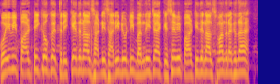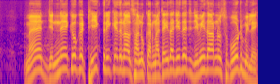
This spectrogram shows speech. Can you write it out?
ਕੋਈ ਵੀ ਪਾਰਟੀ ਕਿਉਂਕਿ ਤਰੀਕੇ ਦੇ ਨਾਲ ਸਾਡੀ ਸਾਰੀ ਡਿਊਟੀ ਬੰਦੀ ਚਾਹੇ ਕਿਸੇ ਵੀ ਪਾਰਟੀ ਦੇ ਨਾਲ ਸੰਬੰਧ ਰੱਖਦਾ ਹੈ, ਮੈਂ ਜਿੰਨੇ ਕਿਉਂਕਿ ਠੀਕ ਤਰੀਕੇ ਦੇ ਨਾਲ ਸਾਨੂੰ ਕਰਨਾ ਚਾਹੀਦਾ, ਜਿਹਦੇ 'ਚ ਜ਼ਿਮੀਂਦਾਰ ਨੂੰ ਸਪੋਰਟ ਮਿਲੇ।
